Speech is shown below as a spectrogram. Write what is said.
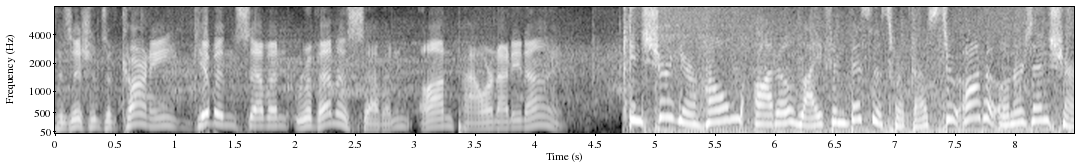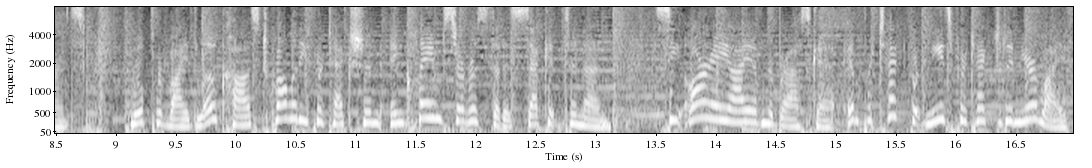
Physicians of Kearney. Gibbon 7, Ravenna 7 on Power 99. Insure your home, auto, life, and business with us through Auto Owners Insurance. We'll provide low cost, quality protection and claim service that is second to none. See RAI of Nebraska and protect what needs protected in your life.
